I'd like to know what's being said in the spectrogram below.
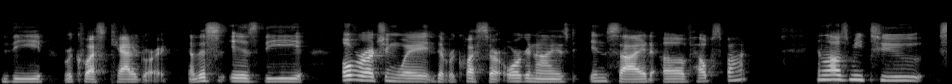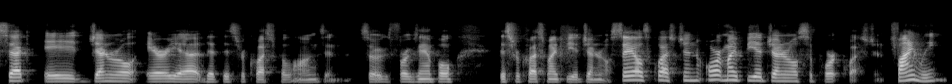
the request category. Now this is the overarching way that requests are organized inside of HelpSpot and allows me to set a general area that this request belongs in. So for example, this request might be a general sales question or it might be a general support question. Finally,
